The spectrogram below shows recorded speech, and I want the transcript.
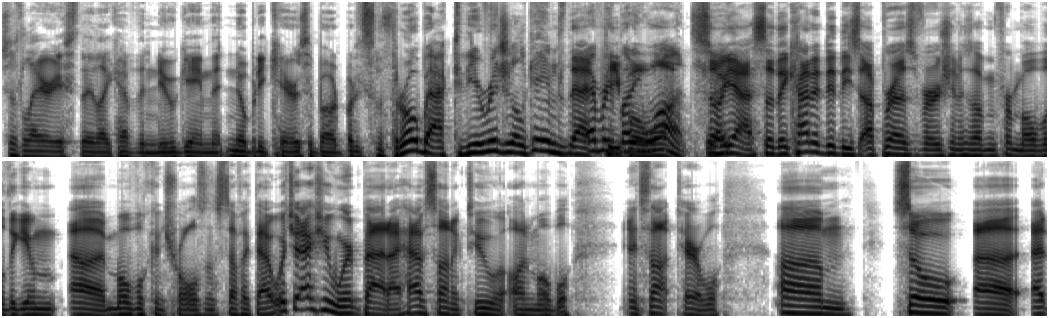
It's just hilarious. They like have the new game that nobody cares about, but it's the throwback to the original games that, that everybody people want. wants. So right? yeah, so they kind of did these upres versions of them for mobile. They gave them uh, mobile controls and stuff like that, which actually weren't bad. I have Sonic 2 on mobile, and it's not terrible. Um, so uh, at,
